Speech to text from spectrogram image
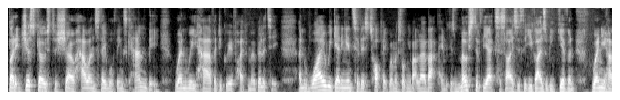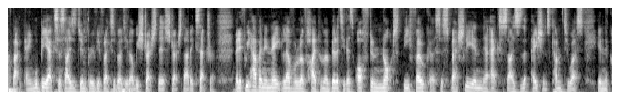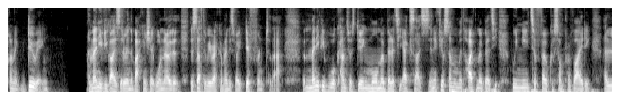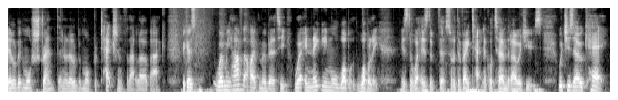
But it just goes to show how unstable things can be when we have a degree of hypermobility. And why are we getting into this topic when we're talking about lower back pain? Because most of the exercises that you guys will be given when you have back pain will be exercises to improve your flexibility. They'll be stretch this, stretch that, etc. But if we have an innate level of hypermobility, there's often not the focus, especially in the exercise exercises that patients come to us in the clinic doing. And many of you guys that are in the back in shape will know that the stuff that we recommend is very different to that. But many people will come to us doing more mobility exercises. And if you're someone with hypermobility, we need to focus on providing a little bit more strength and a little bit more protection for that lower back. Because when we have that hypermobility, we're innately more wobble, wobbly, is the is the, the sort of the very technical term that I would use, which is okay.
